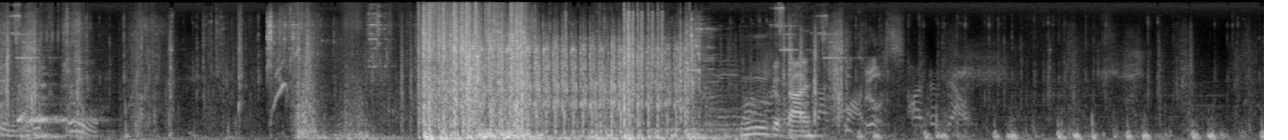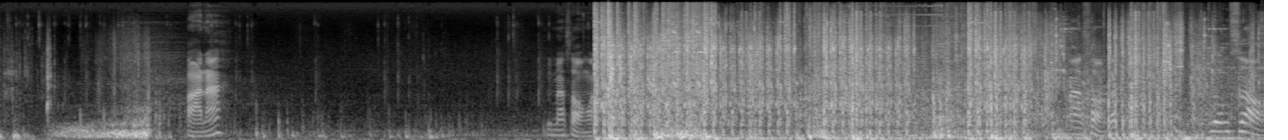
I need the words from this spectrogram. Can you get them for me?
อู้อู้เกือบตาย ป่านะ ขึ้นมาสองว่ะมาสองก็ลงสอง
